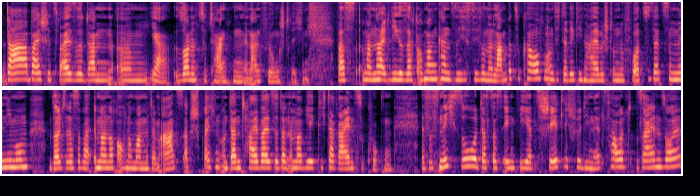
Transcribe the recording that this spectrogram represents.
da beispielsweise dann ähm, ja Sonne zu tanken in Anführungsstrichen. Was man halt wie gesagt auch machen kann, sich, sich so eine Lampe zu kaufen und sich da wirklich eine halbe Stunde vorzusetzen Minimum. Man sollte das aber immer noch auch noch mal mit dem Arzt absprechen und dann teilweise dann immer wirklich da rein zu gucken. Es ist nicht so, dass das irgendwie jetzt schädlich für die Netzhaut sein soll,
